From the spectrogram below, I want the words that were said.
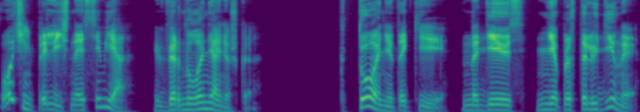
«Очень приличная семья», — вернула нянюшка. «Кто они такие? Надеюсь, не простолюдины?»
